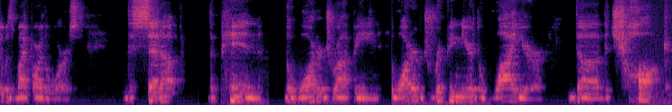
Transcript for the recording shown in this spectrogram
it was by far the worst. The setup, the pin, the water dropping, the water dripping near the wire, the the chalk,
